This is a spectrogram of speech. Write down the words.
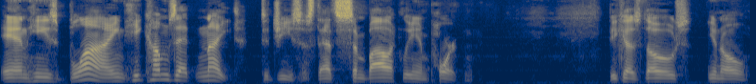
and he's blind he comes at night to Jesus. That's symbolically important. Because those you know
